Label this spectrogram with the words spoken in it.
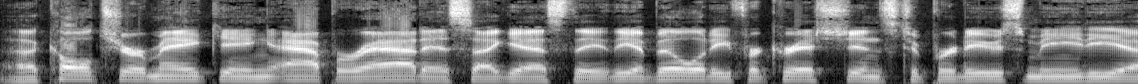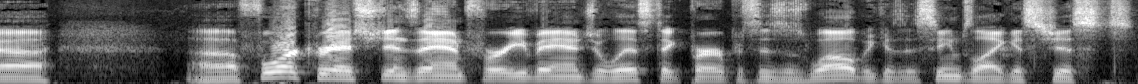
uh, culture making apparatus, I guess, the, the ability for Christians to produce media uh, for Christians and for evangelistic purposes as well, because it seems like it's just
